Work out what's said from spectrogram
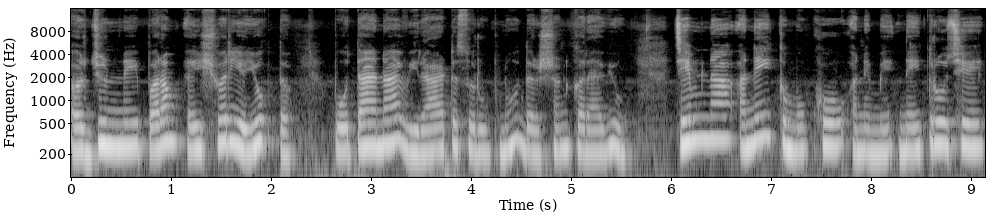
અર્જુનને પરમ ઐશ્વર્યયુક્ત પોતાના વિરાટ સ્વરૂપનું દર્શન કરાવ્યું. જેમના અનેક મુખો અને નેત્રો છે,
